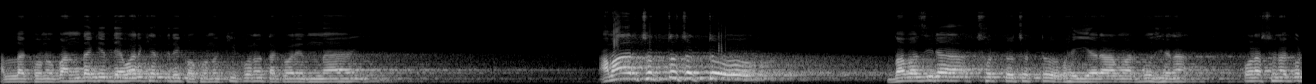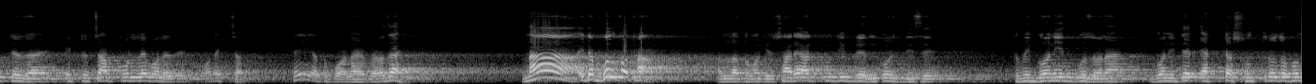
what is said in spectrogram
আল্লাহ কোনো বান্দাকে দেওয়ার ক্ষেত্রে কখনো কৃপণতা করেন নাই। আমার ছোট্ট ছোট্ট বাবাজিরা, ছোট্ট ছোট্ট ভাইয়ারা আমার বুঝে না। পড়াশোনা করতে যায়, একটু চাপ পড়লে বলে যে, অনেক চাপ। এই এত পড়ালেখা করা যায়? না, এটা ভুল কথা। আল্লাহ তোমাকে সাড়ে আট কোটি ব্রেন কোর্স দিছে। তুমি গণিত বুঝো না। গণিতের একটা সূত্র যখন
